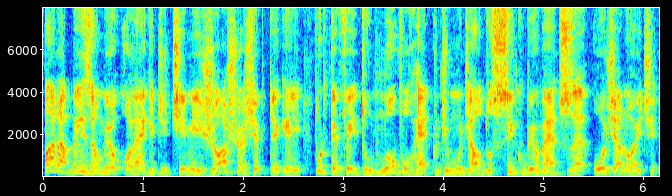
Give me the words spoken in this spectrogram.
Parabéns ao meu colega de time Joshua Cheptegei por ter feito o um novo recorde mundial dos 5 mil metros é, hoje à noite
